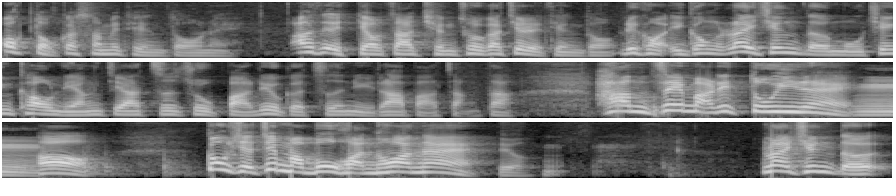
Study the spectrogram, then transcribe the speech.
恶毒到什么程度呢？而且调查清楚到这个程度，你看，伊讲赖清德母亲靠娘家资助把六个子女拉拔长大，含这嘛你堆呢？嗯，哦，讲实这嘛无反反呢。对赖清德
